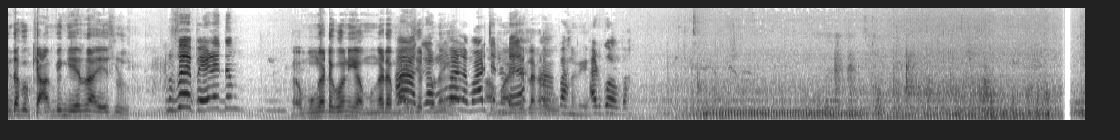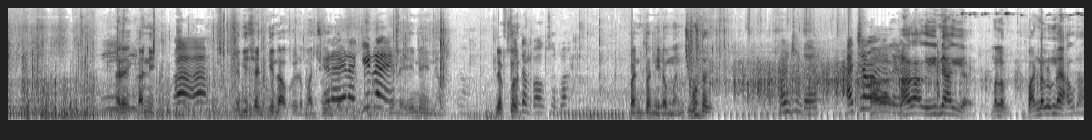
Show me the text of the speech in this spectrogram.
ఇంతకు క్యాంపింగ్ ఏర్రా యేసుడు నువ్వే పేడేద్దాం. ముంగట కొని ముంగట మాడి చెట్లు చెట్లు ఉంటాయా? చెట్లు అక్కడ పా అరే కన్ని. ఆ, ఆ. ఈ షర్ట్ కింద ఆపు ఇక్కడ మంచిగా. లెఫ్ట్ పని పని ఇక్కడ మంచిగా ఉంటుంది. మళ్ళీ బండలు ఉన్నాయి ఆగురా.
